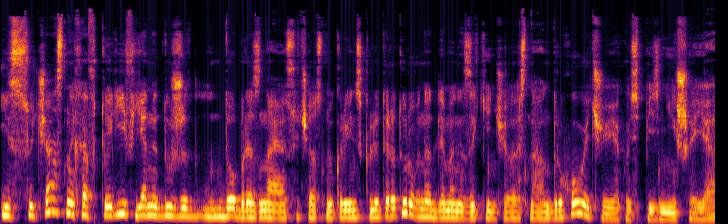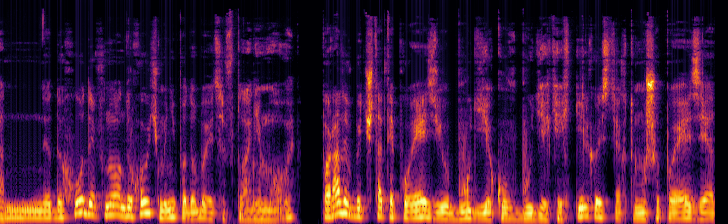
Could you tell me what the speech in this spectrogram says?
Із сучасних авторів я не дуже добре знаю сучасну українську літературу. Вона для мене закінчилась на Андруховичу. Якось пізніше я не доходив. Ну, Андрухович мені подобається в плані мови. Порадив би читати поезію будь-яку в будь-яких кількостях, тому що поезія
